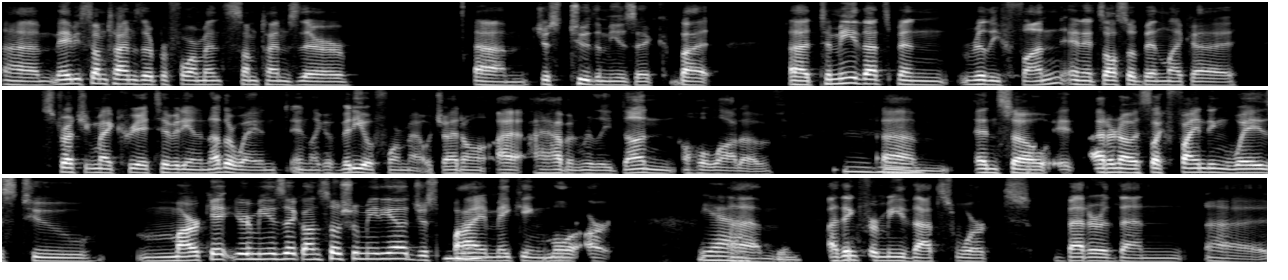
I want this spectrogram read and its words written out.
um, maybe sometimes they're performance, sometimes they're um, just to the music, but uh, to me that's been really fun, and it's also been like a stretching my creativity in another way in, in like a video format which i don't I, I haven't really done a whole lot of Mhm. um and so it, i don't know it's like finding ways to market your music on social media just Mhm. by making more art yeah. um i think for me that's worked better than uh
